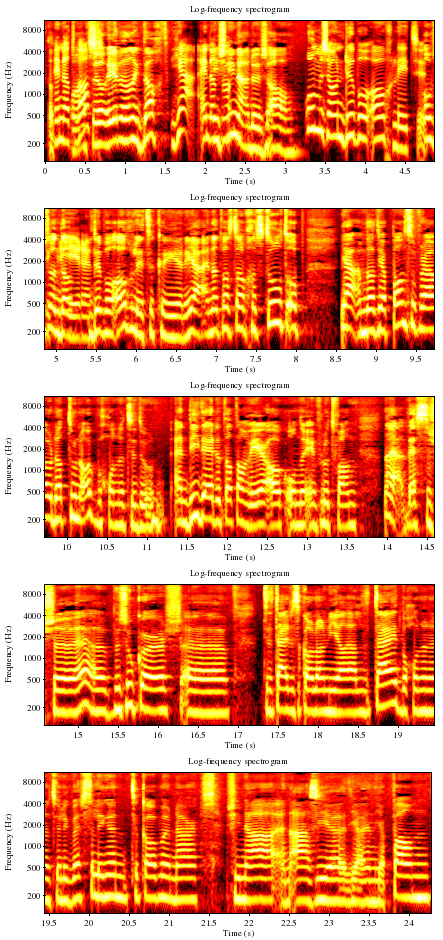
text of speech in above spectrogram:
dat, En dat was veel eerder dan ik dacht. Ja, en dat In China dus al. om zo'n dubbel ooglid eh, Om te zo'n du- creëren. dubbel ooglid te creëren. Ja, en dat was dan gestoeld op. Ja, omdat Japanse vrouwen dat toen ook begonnen te doen. En die deden dat dan weer ook onder invloed van. Nou ja, westerse hè, bezoekers. eh, de, tijdens de koloniale tijd begonnen natuurlijk Westelingen te komen naar China en Azië ja, en Japan.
